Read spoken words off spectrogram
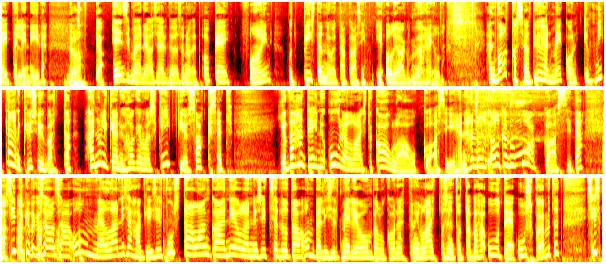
Heitteli niitä. Joo. Ja ensimmäinen asia, mitä mä sanoin, että okei, okay, fine, mutta pistä noin takaisin. Ja oli aika myöhä ilta. Hän valkkasi sieltä yhden mekon ja mitään kysymättä. Hän oli käynyt hakemassa keittiösakset ja vähän tehnyt uudenlaista kaula-aukkoa siihen. Hän oli alkanut muokkaa sitä. Sitten kato, kun se osaa ommella, niin se haki siis mustaa lankaa ja neulan ja sitten se tota, ompeli, että meillä ei ole ompelukonetta, niin laittoi sen tota, vähän uuteen uskoon. Mä tätä, siis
